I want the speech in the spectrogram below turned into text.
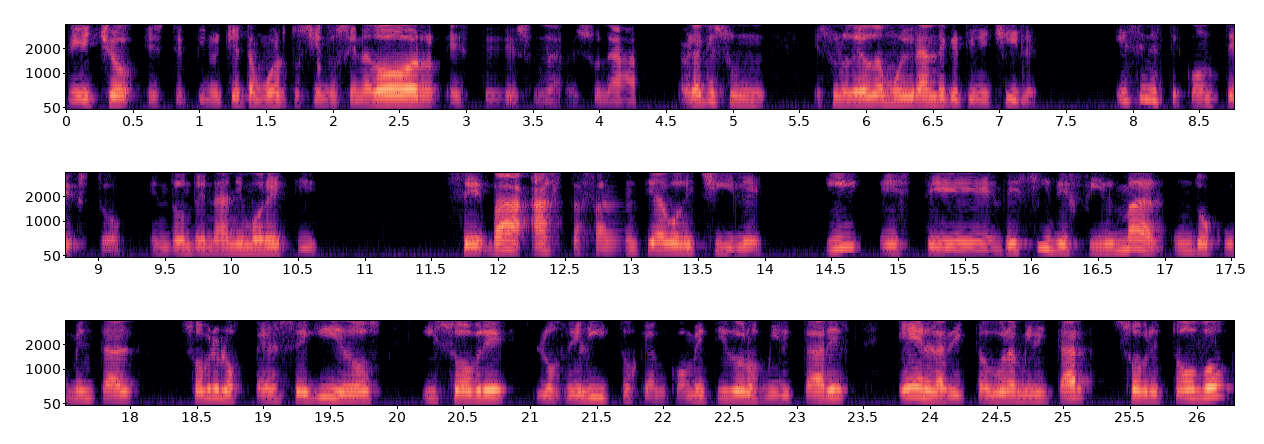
De hecho, este, Pinochet ha muerto siendo senador, este, es una, es una, la verdad que es un, es una deuda muy grande que tiene Chile. Es en este contexto en donde Nani Moretti se va hasta Santiago de Chile y este, decide filmar un documental sobre los perseguidos y sobre los delitos que han cometido los militares en la dictadura militar, sobre todo,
